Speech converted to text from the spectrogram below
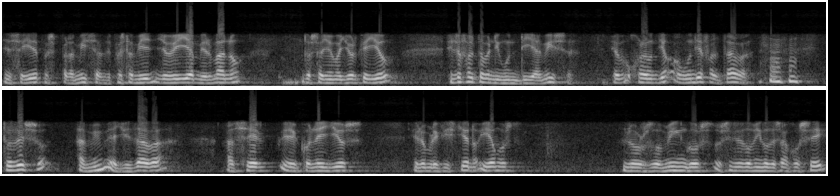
enseguida, pues, para misa. Después también yo veía a mi hermano, dos años mayor que yo, y no faltaba ningún día a misa. A lo mejor algún día, algún día faltaba. Todo eso a mí me ayudaba a ser eh, con ellos el hombre cristiano. Íbamos los domingos, los siete domingos de San José,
